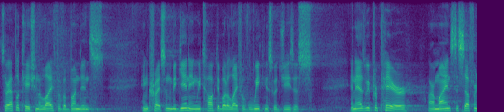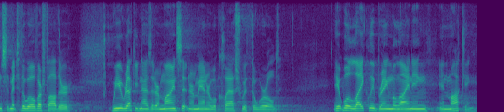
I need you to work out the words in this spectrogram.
So, our application, a life of abundance in Christ. In the beginning, we talked about a life of weakness with Jesus. And as we prepare our minds to suffer and submit to the will of our Father, we recognize that our mindset and our manner will clash with the world it will likely bring maligning and mocking.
